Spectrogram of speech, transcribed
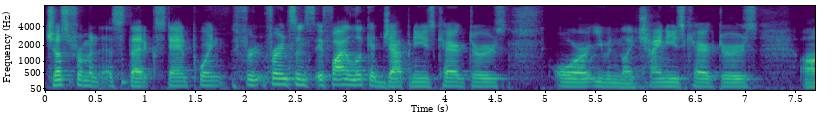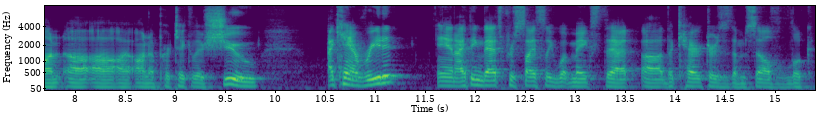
just from an aesthetic standpoint for for instance if i look at japanese characters or even like Chinese characters on uh, uh, on a particular shoe, I can't read it, and I think that's precisely what makes that uh, the characters themselves look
